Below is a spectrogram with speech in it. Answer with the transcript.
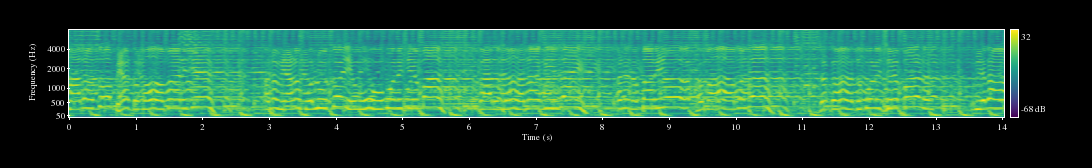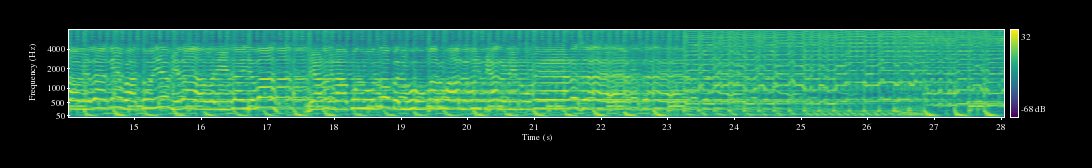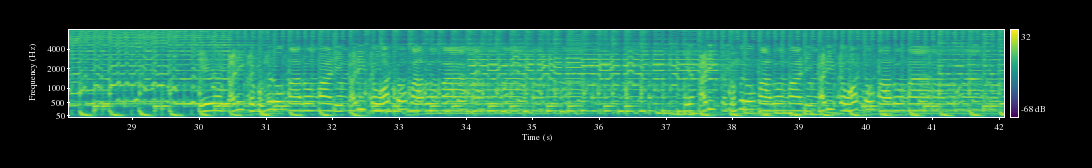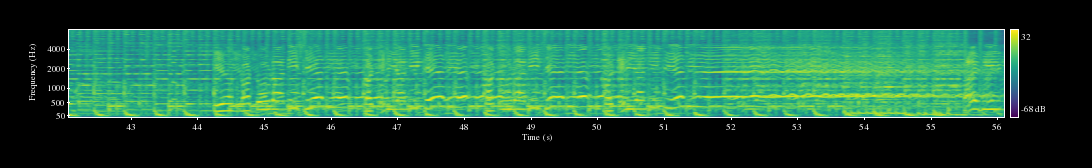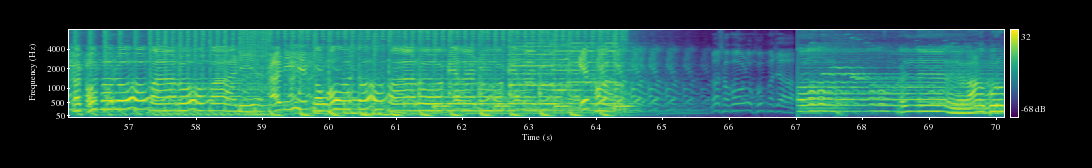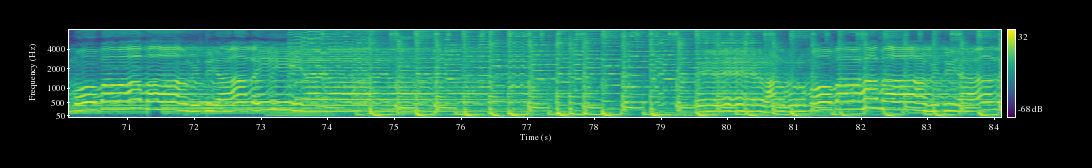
મારો તો ભેટમાં મારજે. અને વ્યાણ બોલું તો એવું બોલજે માં. કારજ લાગી જાય અને રબારીઓ ખમા જગત બોલશે પણ વેરા વેરાની વાતો એ વેરા વરી જાય એવા વેણ ના બોલું તો બધું મારું હાલની મ્યાલડીનું વેણ છે. ઘડીક ઘુમરો મારો માડી, ઘડીક ઓટો મારો માં એ ઘડીક ઘુમરો મારો માડી, ઘડીક ઓટો મારો માં એ કટુડાની શેરીએ કટરિયાની ડેરીએ કટુડાની શેરીએ, કઠરિયાની ઘડીક ઘુમરો મારો માડી કડી કહો તો મારો મેલનો મેલનો. એક લો સભાવાળું ખૂબ મજા રાણપુર મો બાવામાં વિદ્યાલય આયા. રાણપુર મો બાવામાં વિદ્યાલય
